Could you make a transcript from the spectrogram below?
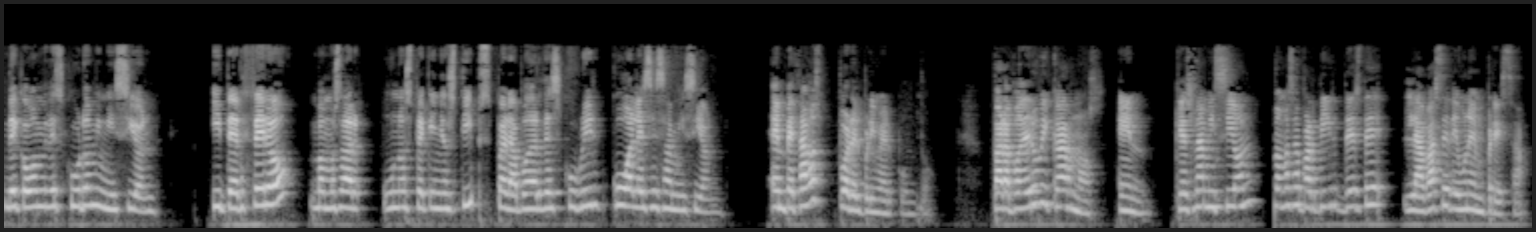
de cómo me descubro mi misión. Y tercero, vamos a dar unos pequeños tips para poder descubrir cuál es esa misión. Empezamos por el primer punto. Para poder ubicarnos en qué es la misión, vamos a partir desde la base de una empresa.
